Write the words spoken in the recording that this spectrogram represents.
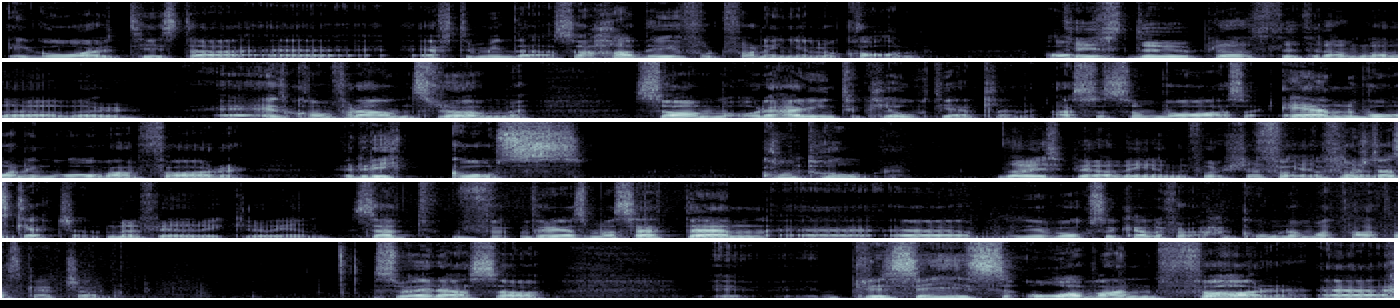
igår, tisdag eh, eftermiddag, så hade vi fortfarande ingen lokal. Och Tills du plötsligt ramlade över. ett konferensrum, som, och det här är ju inte klokt egentligen, alltså som var alltså, en våning ovanför Rickos kontor. Där vi spelade in första För- sketchen, första sketchen. med Fredrik Löfven. Så att för, för er som har sett den, eh, eh, det vi också kallar för Hakuna Matata-sketchen, så är det alltså eh, precis ovanför eh,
